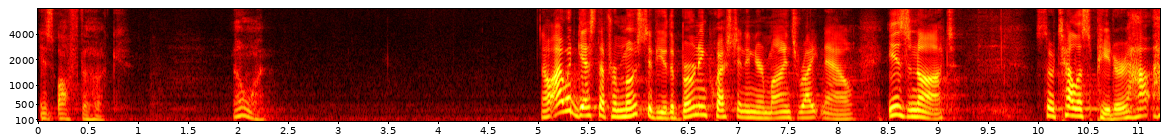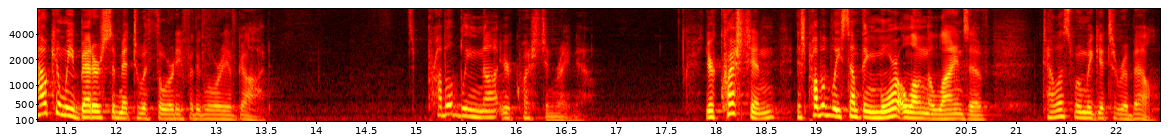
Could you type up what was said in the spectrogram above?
is off the hook. No one. Now, I would guess that for most of you, the burning question in your minds right now is not, so tell us, Peter, how, how can we better submit to authority for the glory of God? It's probably not your question right now. Your question is probably something more along the lines of, tell us when we get to rebel.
